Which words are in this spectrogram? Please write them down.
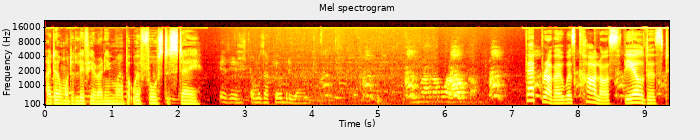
I don't want to live here anymore, but we're forced to stay. That brother was Carlos, the eldest.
